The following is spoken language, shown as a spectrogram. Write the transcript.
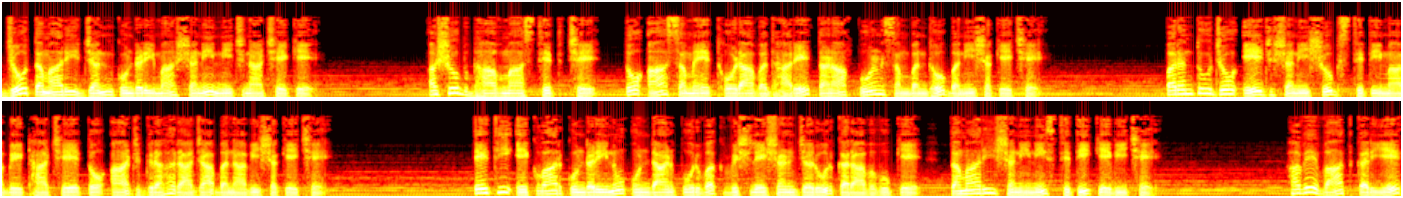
જો તમારી જન્મકુંડળીમાં શનિ નીચના છે કે અશુભ ભાવમાં સ્થિત છે, તો આ સમયે થોડા વધારે તણાવપૂર્ણ સંબંધો બની શકે છે. પરંતુ જો એ જ શનિ શુભ સ્થિતિમાં બેઠા છે, તો આ જ ગ્રહ રાજા બનાવી શકે છે. તેથી એકવાર કુંડળીનું ઊંડાણપૂર્વક વિશ્લેષણ જરૂર કરાવવું કે તમારી શનિની સ્થિતિ કેવી છે. હવે વાત કરીએ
